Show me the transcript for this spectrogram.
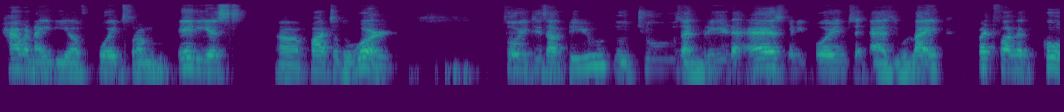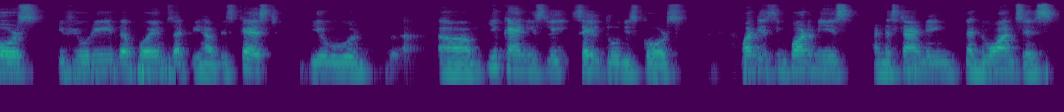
have an idea of poets from various uh, parts of the world. So it is up to you to choose and read as many poems as you like. But for the course, if you read the poems that we have discussed, you would um, you can easily sail through this course. What is important is understanding the nuances,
